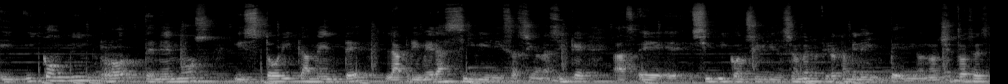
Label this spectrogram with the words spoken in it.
y, con Nimrod tenemos históricamente la primera civilización, así que, eh, y con civilización me refiero también a imperio, ¿no? Entonces,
